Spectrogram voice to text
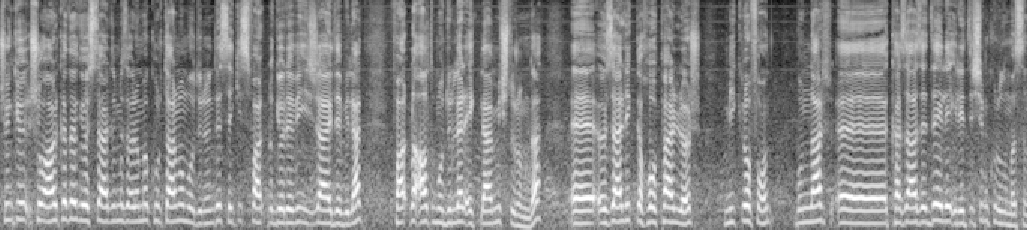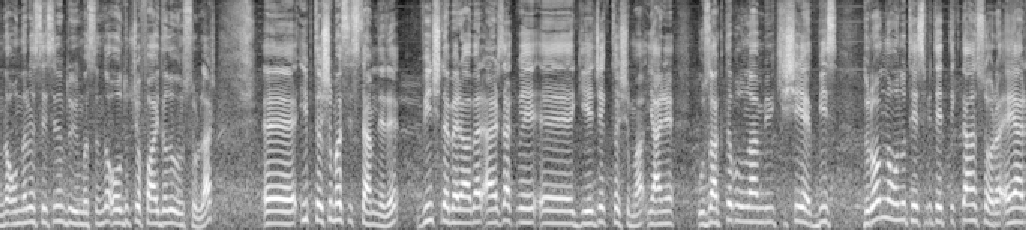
Çünkü şu arkada gösterdiğimiz arama kurtarma modülünde 8 farklı görevi icra edebilen farklı alt modüller eklenmiş durumda. Ee, özellikle hoparlör, mikrofon, Bunlar e, kazazede ile iletişim kurulmasında, onların sesinin duyulmasında oldukça faydalı unsurlar. E, ip taşıma sistemleri, vinçle beraber erzak ve e, giyecek taşıma, yani uzakta bulunan bir kişiye biz drone ile onu tespit ettikten sonra eğer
